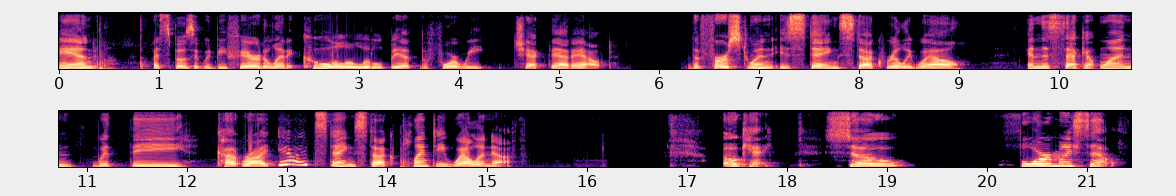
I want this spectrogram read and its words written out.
And I suppose it would be fair to let it cool a little bit before we check that out. The first one is staying stuck really well. And the second one with the Cut-Rite, yeah, it's staying stuck plenty well enough. Okay, so for myself,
